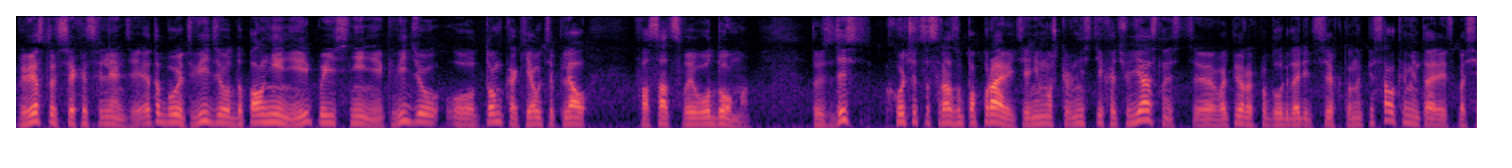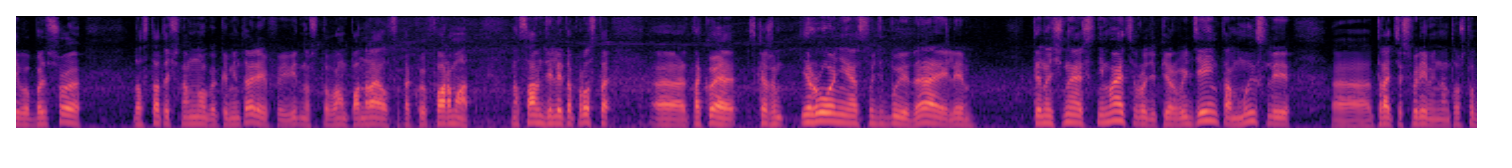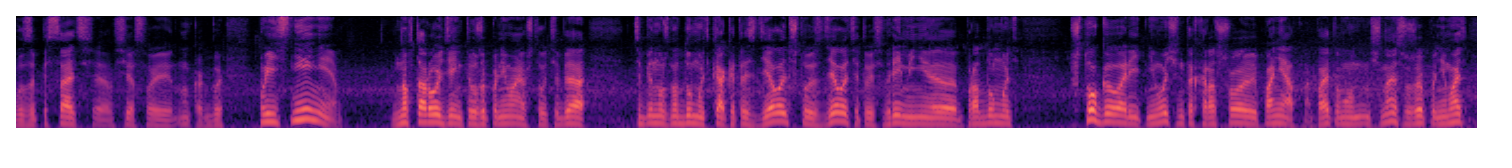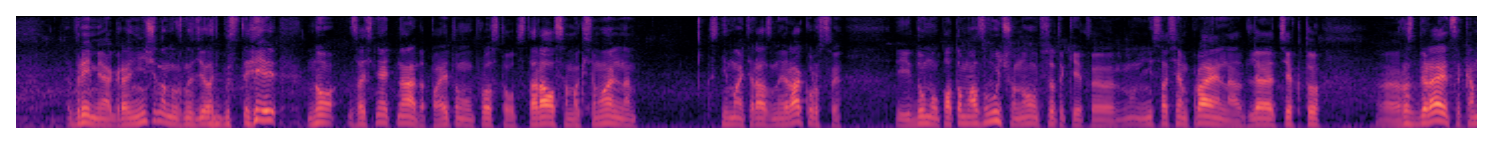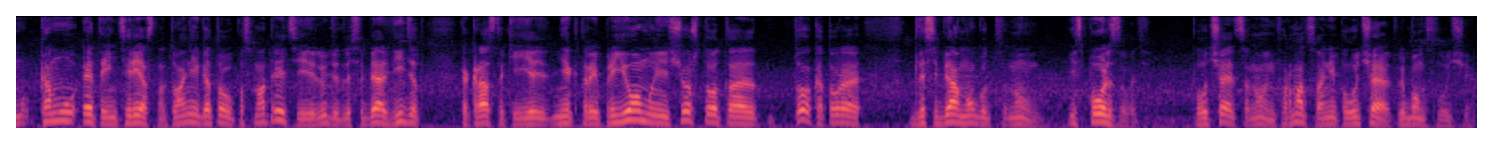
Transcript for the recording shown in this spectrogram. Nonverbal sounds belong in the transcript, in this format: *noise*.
Приветствую всех из Финляндии. Это будет видео дополнение и пояснение к видео о том, как я утеплял фасад своего дома. То есть здесь хочется сразу поправить. Я немножко внести хочу ясность. Э, во-первых, поблагодарить всех, кто написал комментарии. Спасибо большое. Достаточно много комментариев, и видно, что вам понравился такой формат. На самом деле это просто э, такая, скажем, ирония судьбы, да, или ты начинаешь снимать вроде первый день, там мысли, Э, тратишь время на то, чтобы записать э, все свои, ну, как бы, пояснения. На второй день ты уже понимаешь, что у тебя, тебе нужно думать, как это сделать, что сделать, и то есть времени э, продумать, что говорить, не очень-то хорошо и понятно. Поэтому начинаешь уже понимать, время ограничено, нужно делать быстрее, но заснять надо. Поэтому просто вот старался максимально снимать разные ракурсы и думал, потом озвучу, но все-таки это ну, не совсем правильно. Для тех, кто разбирается, кому, кому это интересно, то они готовы посмотреть, и люди для себя видят как раз-таки некоторые приемы, еще что-то, то, которое для себя могут ну, использовать. Получается, ну, информацию они получают в любом случае.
